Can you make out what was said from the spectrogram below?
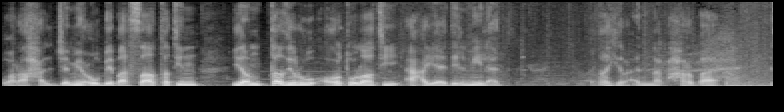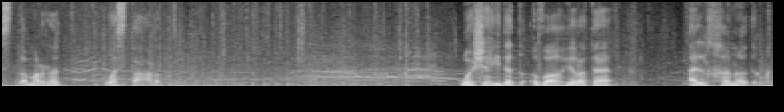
وراح الجميع ببساطة ينتظر عطلات أعياد الميلاد غير أن الحرب استمرت واستعرت. وشهدت ظاهرة الخنادق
